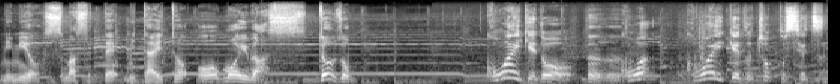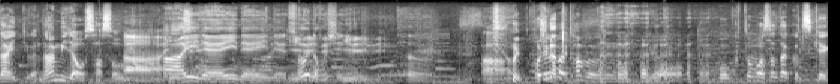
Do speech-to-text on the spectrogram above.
耳を澄ませてみたいと思います。どうぞ。怖いけど、うんうん。怖怖いけどちょっと切ないっていうか涙を誘う。あああいいいねねいいね。いいねそういうの欲しいね。いいねいいね。あ これは多分もう 僕と正田君付き合い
